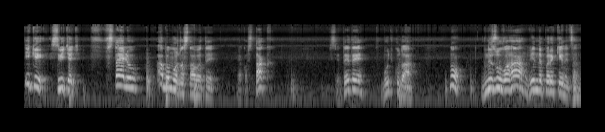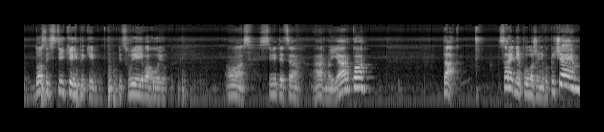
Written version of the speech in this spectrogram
які світять в стелю, або можна ставити якось так, світити будь-куди. Ну, внизу вага, він не перекинеться. Досить стійкий такий під своєю вагою. Ось, світиться гарно ярко. Так. Середнє положення виключаємо.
